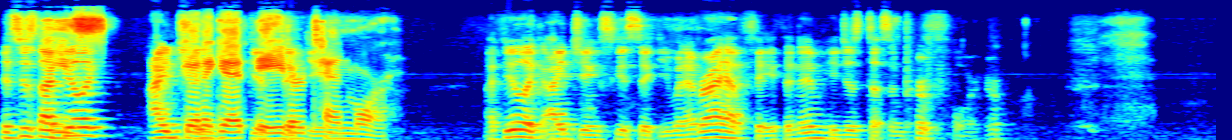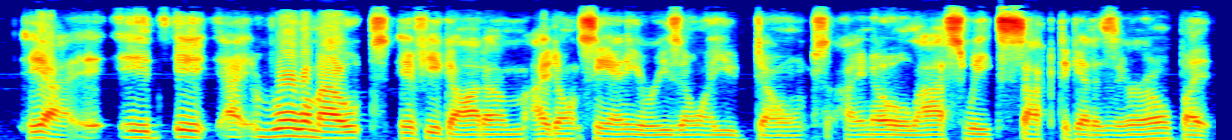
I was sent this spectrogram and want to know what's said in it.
it's just I feel like I'm Gonna get eight or ten more. I feel like I jinx Gesicki. Whenever I have faith in him, he just doesn't perform. Yeah, it, it, it I, roll him out if you got him. I don't see any reason why you don't. I know last week sucked to get a zero, but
